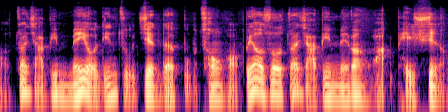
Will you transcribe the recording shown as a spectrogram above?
哦，装甲兵没有零组件的补充哈，不要说装甲兵没办法培训哦。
